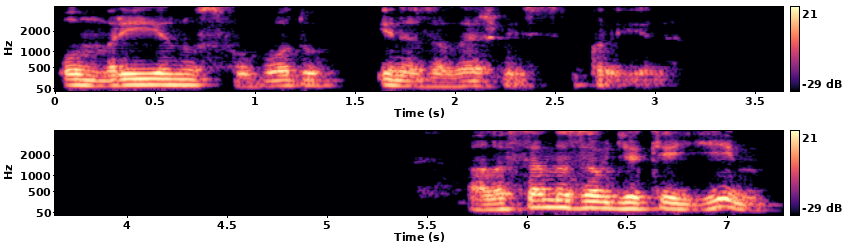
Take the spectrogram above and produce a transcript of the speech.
омріяну свободу і незалежність України. Але саме завдяки їм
